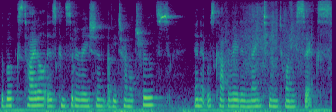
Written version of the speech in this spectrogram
The book's title is Consideration of Eternal Truths, and it was copyrighted in 1926.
